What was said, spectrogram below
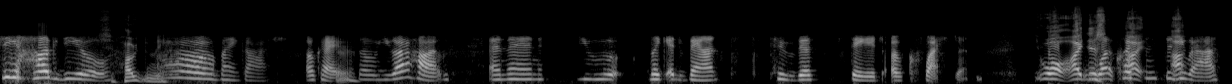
she hugged you. she hugged me. Oh my gosh. Okay, Yeah. so you got hugged, and then you like advanced to this stage of questions. Well, I just what I- questions did I- you ask?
